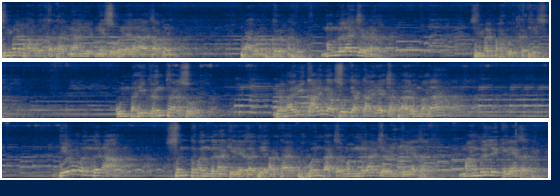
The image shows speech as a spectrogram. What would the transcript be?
श्रीमद भागवत कथा ज्ञान यज्ञ सोहळ्याला आज आपण प्रारंभ करत आहोत. मंगलाचरण. श्रीमद भागवत कथेस कोणताही ग्रंथ असो व्यवहारिक कार्य असो त्या कार्याच्या प्रारंभाला देववंदना संत वंदना केल्या जाते. अर्थात भगवंताचं मंगलाचरण केल्या जाते मांगल्य केल्या जाते.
